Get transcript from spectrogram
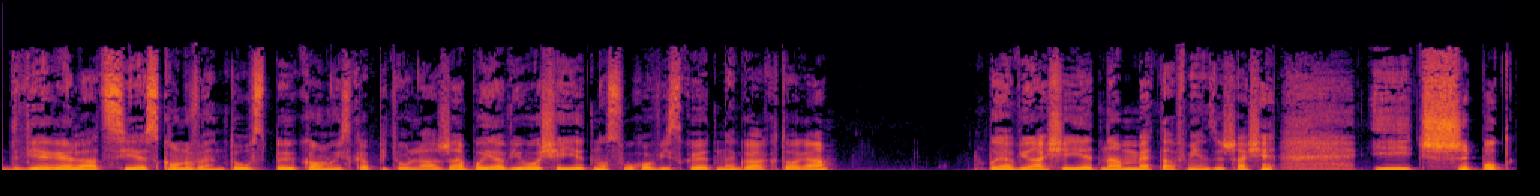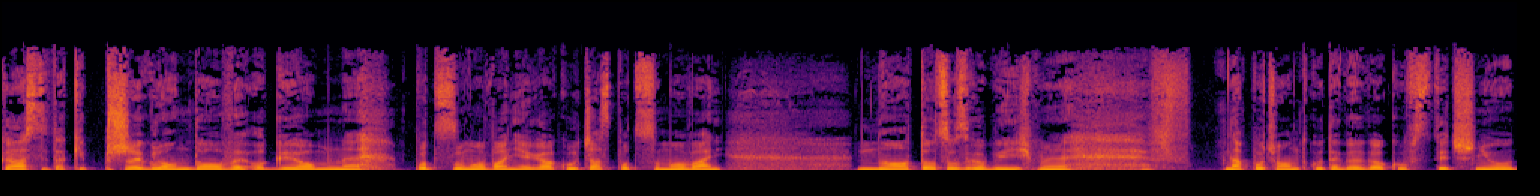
dwie relacje z konwentów, z Pyrkonu i z Kapitularza. Pojawiło się jedno słuchowisko jednego aktora. Pojawiła się jedna meta w międzyczasie i trzy podcasty takie przeglądowe, ogromne, podsumowanie roku, czas podsumowań. No to, co zrobiliśmy w, na początku tego roku, w styczniu,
